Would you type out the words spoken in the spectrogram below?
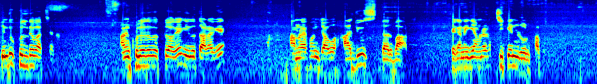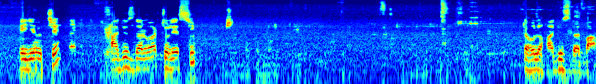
কিন্তু খুলতে পারছে না। আমি খুলে দেবো একটু আগে, কিন্তু তার আগে আমরা এখন যাব হাজুস দরবার। সেখানে গিয়ে আমরা চিকেন রোল খাব। এই যে হচ্ছে হাজুস দরবার, চলে এসেছি। এটা হলো হাজুস দরবার।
